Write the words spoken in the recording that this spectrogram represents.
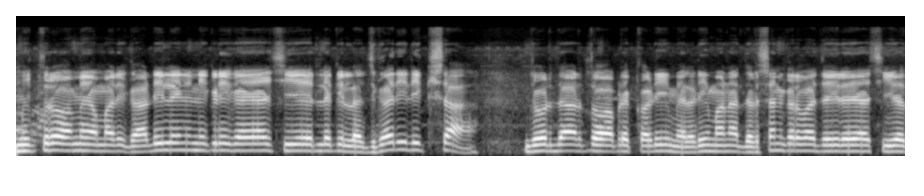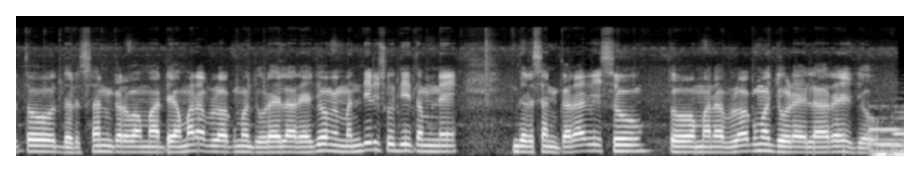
મિત્રો, અમે અમારી ગાડી લઈને નીકળી ગયા છીએ, એટલે કે લજગરી રિક્ષા. જોરદાર તો આપણે કડી મેલડીમાંના દર્શન કરવા જઈ રહ્યા છીએ, તો દર્શન કરવા માટે અમારા બ્લોગમાં જોડાયેલા રહેજો. અમે મંદિર સુધી તમને દર્શન કરાવીશું, તો અમારા બ્લોગમાં જોડાયેલા રહેજો.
